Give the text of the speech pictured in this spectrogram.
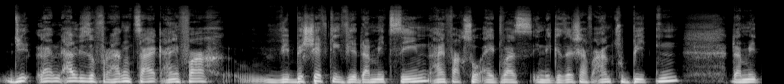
die, all diese Fragen zeigen einfach, wie beschäftigt wir damit sind, einfach so etwas in der Gesellschaft anzubieten, damit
